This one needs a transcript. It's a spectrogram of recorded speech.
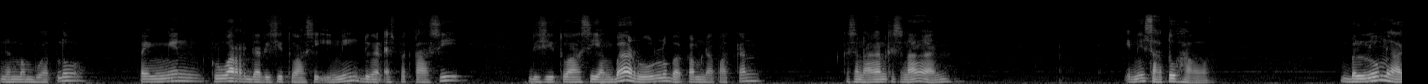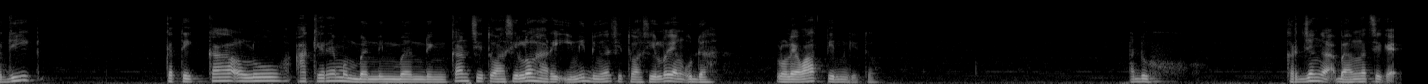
Dan membuat lo pengen keluar dari situasi ini dengan ekspektasi di situasi yang baru lo bakal mendapatkan kesenangan-kesenangan. Ini satu hal. Belum lagi ketika lu akhirnya membanding-bandingkan situasi lo hari ini dengan situasi lo yang udah lo lewatin gitu. Aduh kerja nggak banget sih kayak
